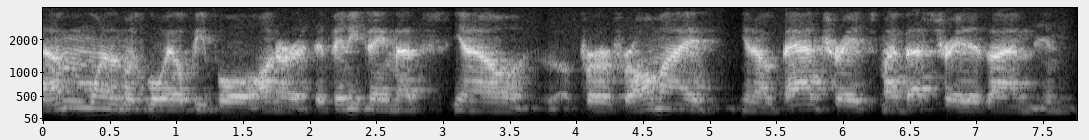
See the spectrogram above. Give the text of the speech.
I'm one of the most loyal people on earth. If anything, that's you know, for for all my you know bad traits, my best trait is I'm in,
